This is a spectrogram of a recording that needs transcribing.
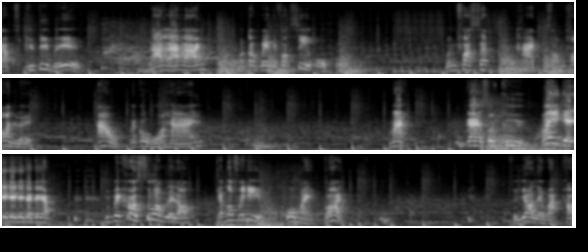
กับสกิลตี้เบสล้างล้างล้างมันต้องเป็นฟ็อกซี่โอ้โห มึงฟาดแซบขาดสองท่อนเลย เอ้า แล้วก็หัวหาย มา การสุดคือ เฮ้ย เดี๋ยวเดี๋ยวเดี๋ยวเดี๋ยวมึงไปเข้าซ่วมเลยเหรอ เก็บรถไฟดิ โอ้ไม่กอด สุดยอดเลยว่ะเข้า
